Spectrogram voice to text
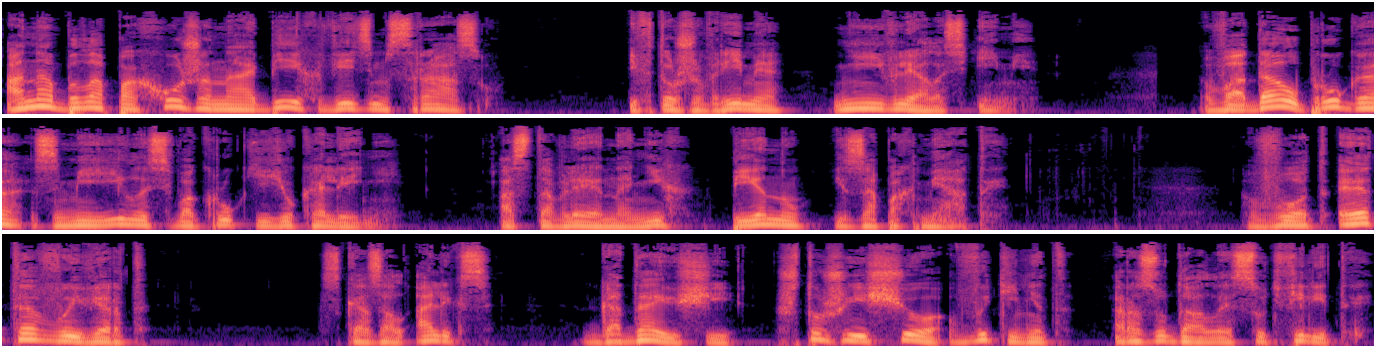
Она была похожа на обеих ведьм сразу и в то же время не являлась ими. Вода упруго змеилась вокруг ее коленей, оставляя на них пену и запах мяты. «Вот это выверт!» — сказал Алекс, гадающий, что же еще выкинет разудалая суть Филиты.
